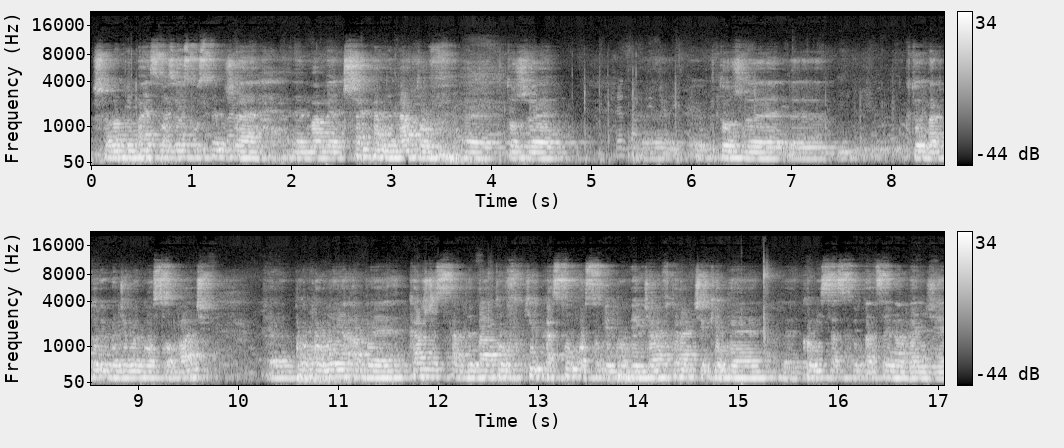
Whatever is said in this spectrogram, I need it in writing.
Szanowni Państwo, w związku z tym, że e, mamy trzech kandydatów, e, którzy, e, którzy, na których będziemy głosować, proponuję, aby każdy z kandydatów kilka słów o sobie powiedział w trakcie, kiedy komisja skrutacyjna będzie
